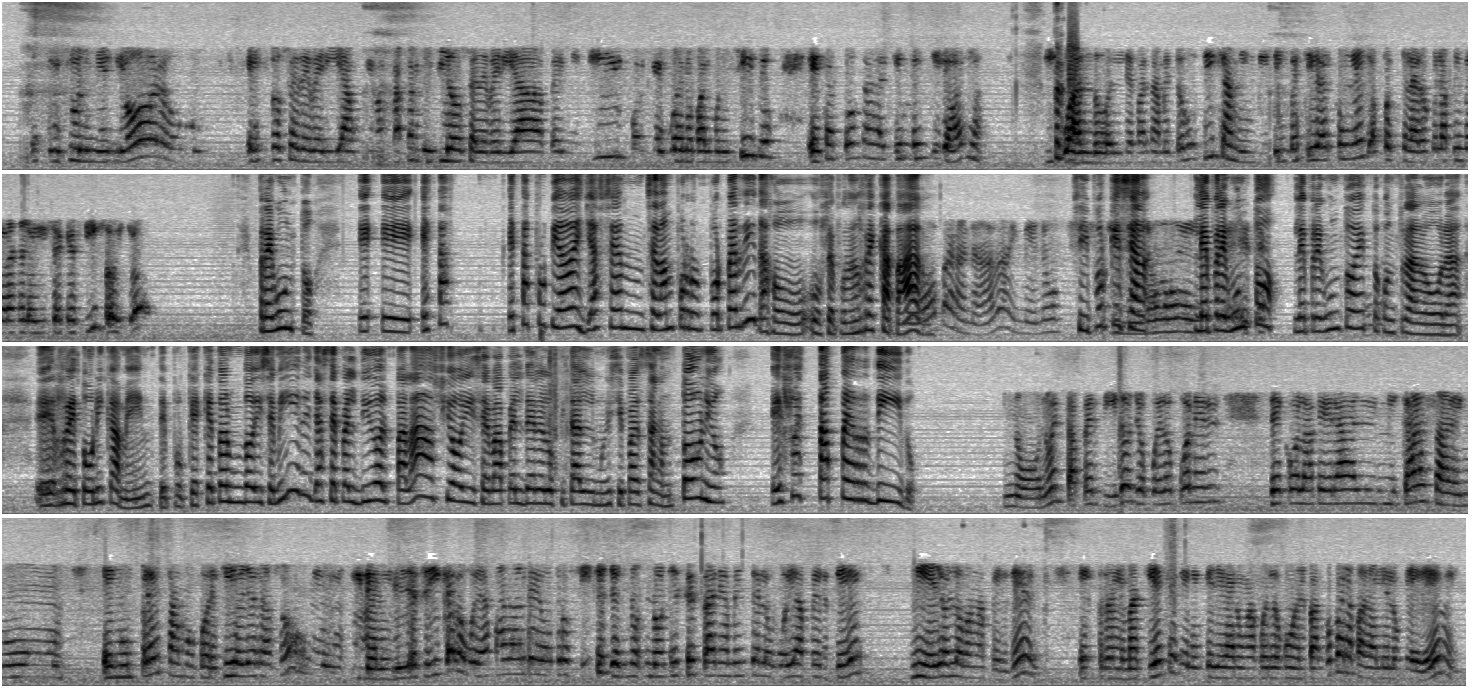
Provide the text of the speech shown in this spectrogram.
es solo un error? ¿O esto se debería, aunque no está permitido, se debería permitir porque es bueno para el municipio. Esas cosas hay que investigarlas. Y cuando el Departamento de Justicia me invita a investigar con ella, pues claro que la primera que le dice que sí soy yo. Pregunto, eh, eh, estas estas propiedades ya se, se dan por, por perdidas o, se pueden rescatar. No, para nada, y menos. Sí, porque se le pregunto, le pregunto esto, Contralora, eh, retóricamente, porque es que todo el mundo dice, mire, ya se perdió el palacio y se va a perder el hospital municipal de San Antonio. Eso está perdido. No, no está perdido. Yo puedo poner de colateral mi casa en un en un préstamo por aquí oye razón y, y decir que lo voy a pagar de otro sitio yo no, no necesariamente lo voy a perder ni ellos lo van a perder. El problema aquí es que tienen que llegar a un acuerdo con el banco para pagarle lo que deben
